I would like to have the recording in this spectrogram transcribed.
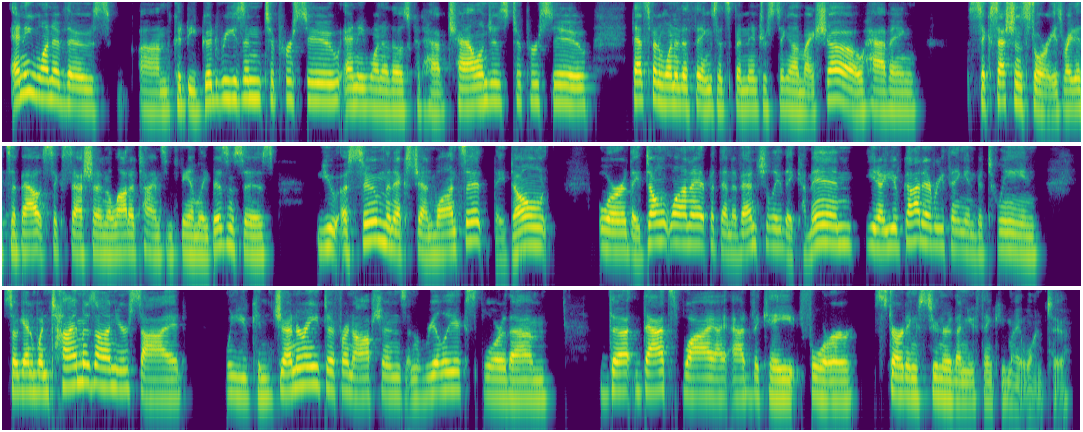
Any one of those um, could be good reason to pursue any one of those could have challenges to pursue. That's been one of the things that's been interesting on my show having succession stories right? It's about succession. A lot of times in family businesses you assume the next gen wants it, they don't, or they don't want it, but then eventually they come in. You know, you've got everything in between. So, again, when time is on your side, when you can generate different options and really explore them, that that's why I advocate for starting sooner than you think you might want to.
